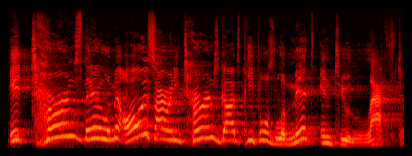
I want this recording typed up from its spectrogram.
It turns their lament, all this irony turns God's people's lament into laughter.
